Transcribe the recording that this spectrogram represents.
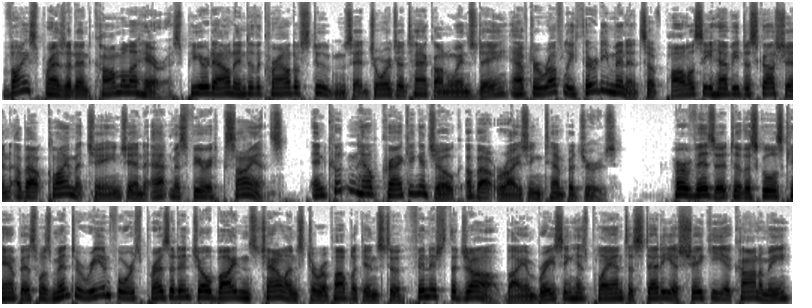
Vice President Kamala Harris peered out into the crowd of students at Georgia Tech on Wednesday after roughly 30 minutes of policy heavy discussion about climate change and atmospheric science, and couldn't help cracking a joke about rising temperatures. Her visit to the school's campus was meant to reinforce President Joe Biden's challenge to Republicans to finish the job by embracing his plan to steady a shaky economy,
